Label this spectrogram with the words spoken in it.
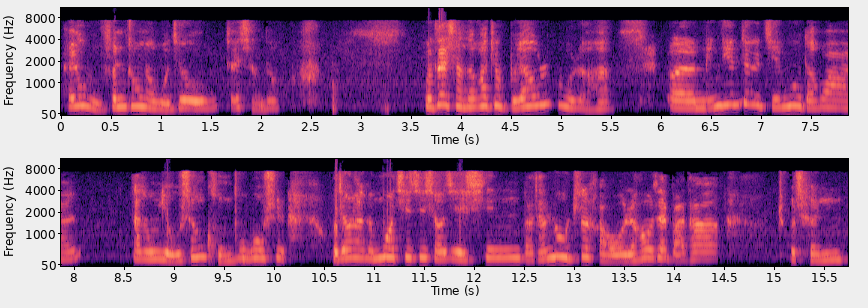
还有五分钟呢，我就在想的，我在想的话就不要录了哈。呃，明天这个节目的话，那种有声恐怖故事。我叫那个莫七七小姐先把它录制好，然后再把它做成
